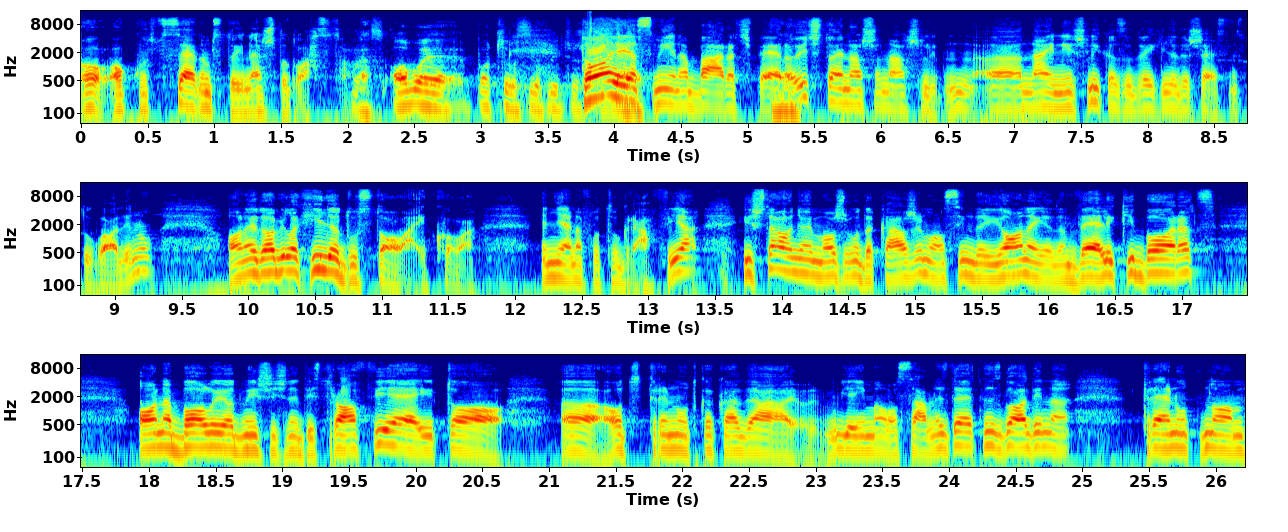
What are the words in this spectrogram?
oko 700 i nešto glasova. Ovo je, počelo si da pričaš... To je Jasmina Barać-Perović, to je naša najnišlika za 2016. godinu. Ona je dobila 1100 lajkova njena fotografija. I šta o njoj možemo da kažemo, osim da je i ona jedan veliki borac. Ona boluje od mišićne distrofije i to Eh, od trenutka kada je imala 18-19 godina. Trenutno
